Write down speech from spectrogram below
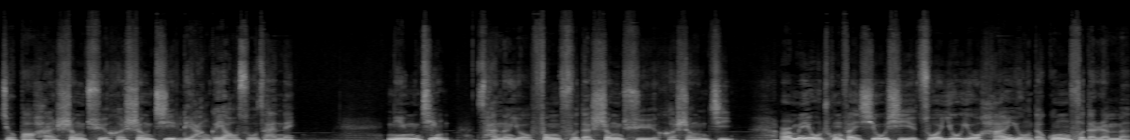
就包含生趣和生机两个要素在内。宁静才能有丰富的生趣和生机，而没有充分休息、做悠游涵泳的功夫的人们，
